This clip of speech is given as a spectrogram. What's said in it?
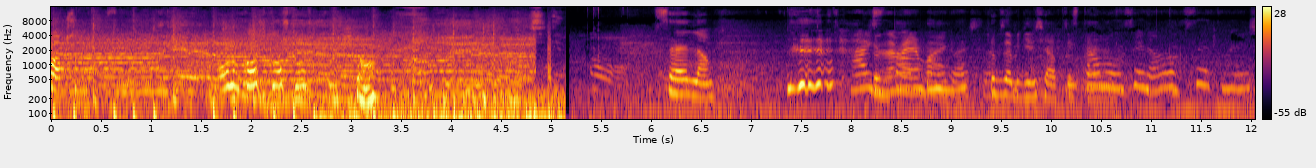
Pops. Oğlum koş koş koş. Tamam. Selam. Herkese merhaba arkadaşlar. Çok güzel bir giriş yaptık. İstanbul seni hapsetmiş.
